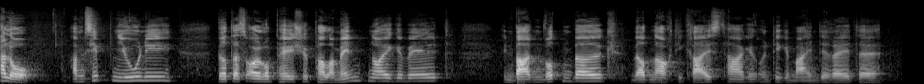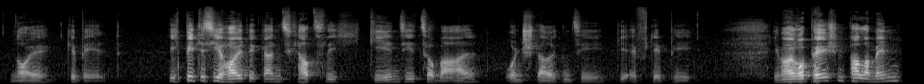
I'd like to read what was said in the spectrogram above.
Hallo, am 7. Juni wird das Europäische Parlament neu gewählt. In Baden-Württemberg werden auch die Kreistage und die Gemeinderäte neu gewählt. Ich bitte Sie heute ganz herzlich, gehen Sie zur Wahl und stärken Sie die FDP. Im Europäischen Parlament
